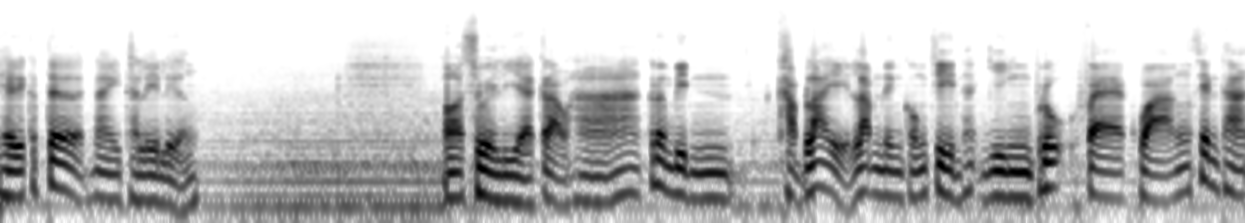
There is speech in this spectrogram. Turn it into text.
เฮลิคอปเตอร์ในทะเลเหลือง ออสเตรเลียกล่าวหาเครื่องบินขับไล่ลำหนึ่งของจีนยิงพลุแฟขวางเส้นทาง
